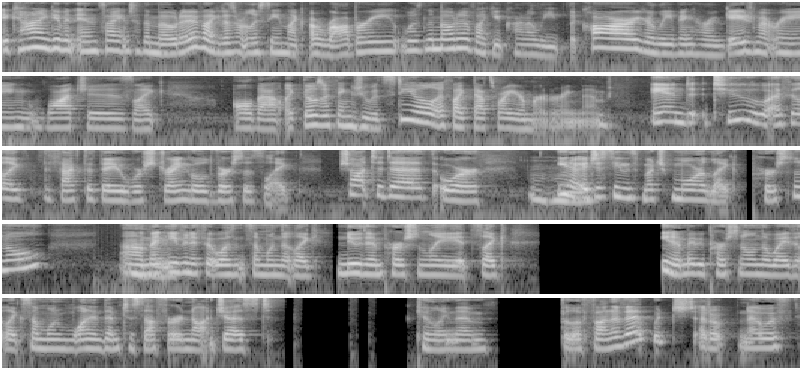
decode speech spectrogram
it kind of give an insight into the motive. Like it doesn't really seem like a robbery was the motive. Like you kind of leave the car, you're leaving her engagement ring, watches, like all that. Like those are things you would steal if like that's why you're murdering them. And two, I feel like the fact that they were strangled versus like shot to death or mm-hmm. you know, it just seems much more like personal. Um mm-hmm. and even if it wasn't someone that like knew them personally, it's like you know, maybe personal in the way that like someone wanted them to suffer, not just killing them for the fun of it, which I don't know if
